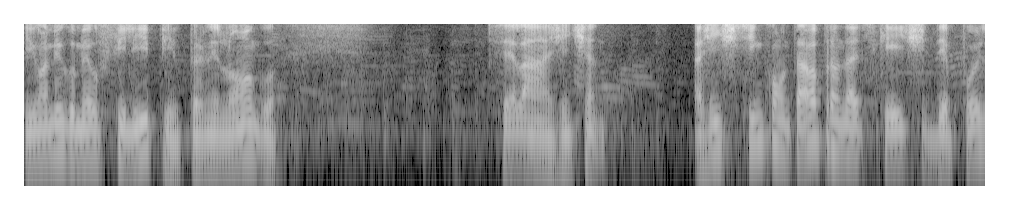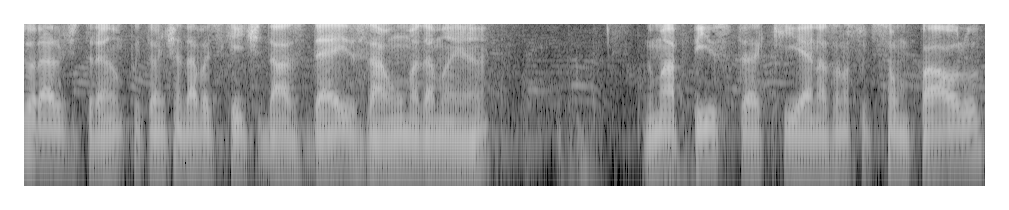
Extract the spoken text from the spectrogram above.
E um amigo meu, Felipe, o Pernilongo, sei lá, a gente, a gente se encontrava para andar de skate depois do horário de trampo, então a gente andava de skate das 10 a 1 da manhã, numa pista que é na zona sul de São Paulo,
